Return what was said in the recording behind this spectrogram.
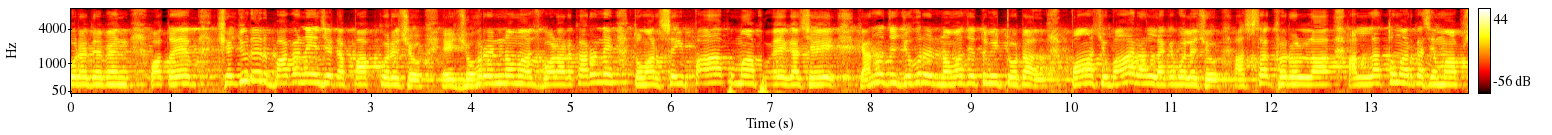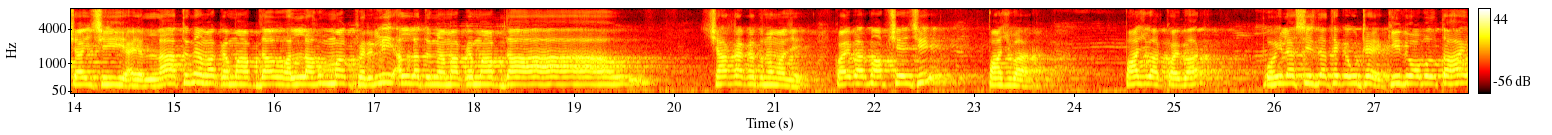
করে দেবেন। অতএব খেজুরের বাগানে যেটা পাপ করেছ, এই জোহরের নামাজ পড়ার কারণে তোমার সেই পাপ মাপ হয়ে গেছে। কেন যে জোহরের নামাজে তুমি টোটাল পাঁচবার আল্লাহকে বলেছ আস্তাক ফেরল্লাহ আল্লাহ তোমার কাছে মাপ চাইছি আল্লাহ তুমি আমাকে মাপ দাও আল্লাহ মাক ফেরলি আল্লাহ তুমি আমাকে মাপ দাও। চার রাখাত নামাজে। কয়বার মাপ চেয়েছি? পাঁচবার। পাঁচবার কয়বার? পহিলা সিজদা থেকে উঠে কি দোয়া বলতে হয়?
